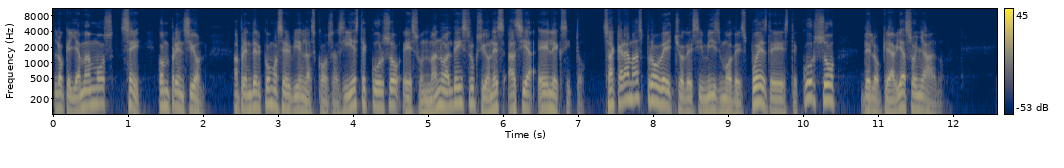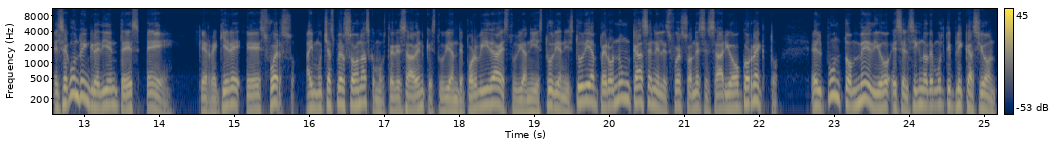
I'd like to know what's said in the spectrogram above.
lo que llamamos C, comprensión, aprender cómo hacer bien las cosas, y este curso es un manual de instrucciones hacia el éxito sacará más provecho de sí mismo después de este curso de lo que había soñado. El segundo ingrediente es E, que requiere esfuerzo. Hay muchas personas, como ustedes saben, que estudian de por vida, estudian y estudian y estudian, pero nunca hacen el esfuerzo necesario o correcto. El punto medio es el signo de multiplicación.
